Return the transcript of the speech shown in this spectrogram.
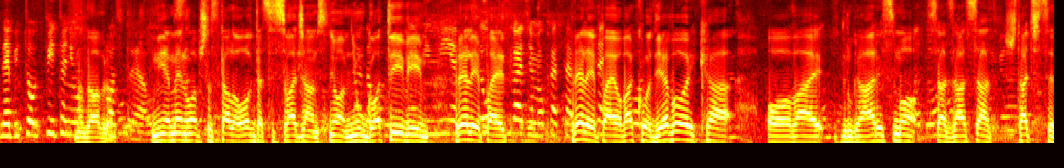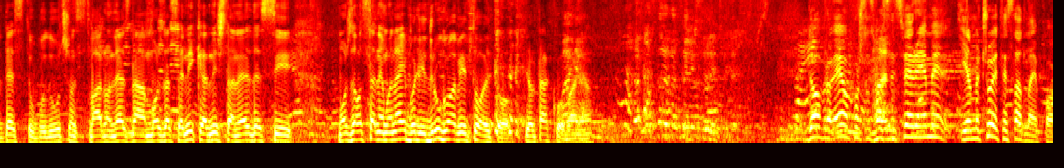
Ne bi to pitanje uopšte postojalo. nije meni uopšte stalo ovdje da se svađam s njom, nju gotivim, Nije, prelijepa je, ovako djevojka, ovaj, drugari smo, sad za sad, šta će se desiti u budućnosti, stvarno ne znam, možda se nikad ništa ne desi, možda ostanemo najbolji drugovi, to je to, jel tako, Vanja? Dobro, evo, pošto smo se sve vrijeme... Jel me čujete sad lepo?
